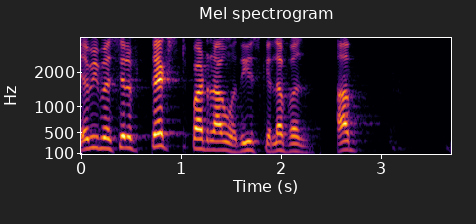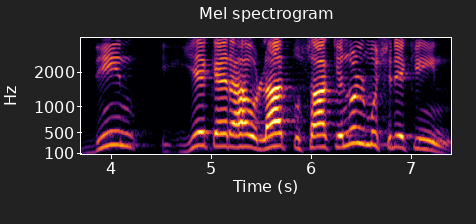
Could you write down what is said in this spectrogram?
अभी मैं सिर्फ़ टेक्स्ट पढ़ रहा हूँ, हदीस के लफज। अब दीन ये कह रहा हो, ला तुसाकिनुल मुशरकिन।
